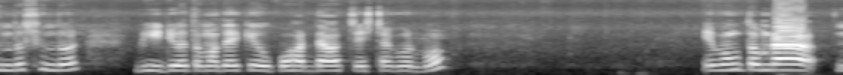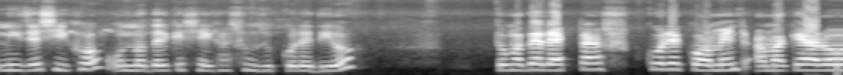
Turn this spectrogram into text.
সুন্দর সুন্দর ভিডিও তোমাদেরকে উপহার দেওয়ার চেষ্টা করব। এবং তোমরা নিজে শিখো, অন্যদেরকে শেখার সুযোগ করে দিও। তোমাদের একটা করে কমেন্ট আমাকে আরও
